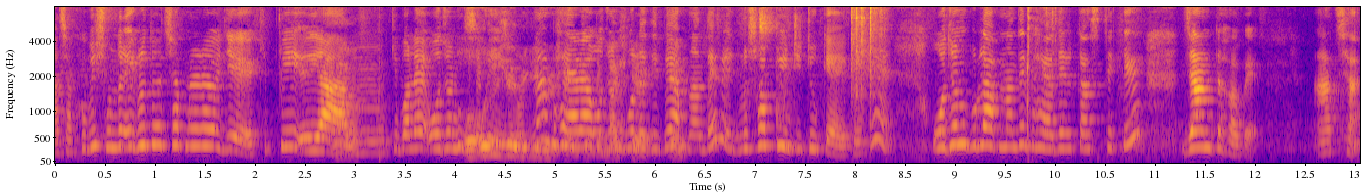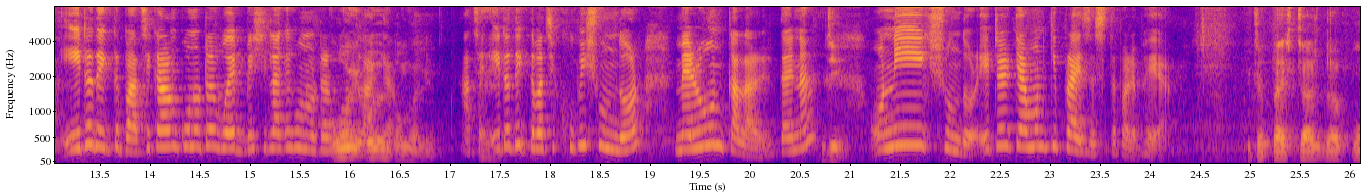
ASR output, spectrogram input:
আচ্ছা খুবই সুন্দর। এগুলো তো হচ্ছে আপনারা ওই যে কি কি বলে ওজন হিসেবে না? ভাইয়ারা ওজন বলে দিবে আপনাদের। এগুলো সব টোয়েন্টি টু ক্যারেটের হ্যাঁ ওজনগুলো আপনাদের ভাইয়াদের কাছ থেকে জানতে হবে। আচ্ছা এটা দেখতে পাচ্ছি কারণ কোনোটার ওয়েট বেশি লাগে কোনোটার কম লাগে। কম লাগে। আচ্ছা এটা দেখতে পাচ্ছি খুবই সুন্দর মেরুন কালারের তাই না? জি। অনেক সুন্দর। এটার কেমন কি প্রাইস আসতে পারে ভাইয়া? এটার প্রাইসটা আসবে আপু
